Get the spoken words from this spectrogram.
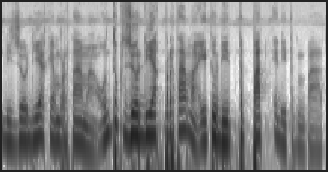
Di zodiak yang pertama. Untuk zodiak pertama itu di tepat eh di tempat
